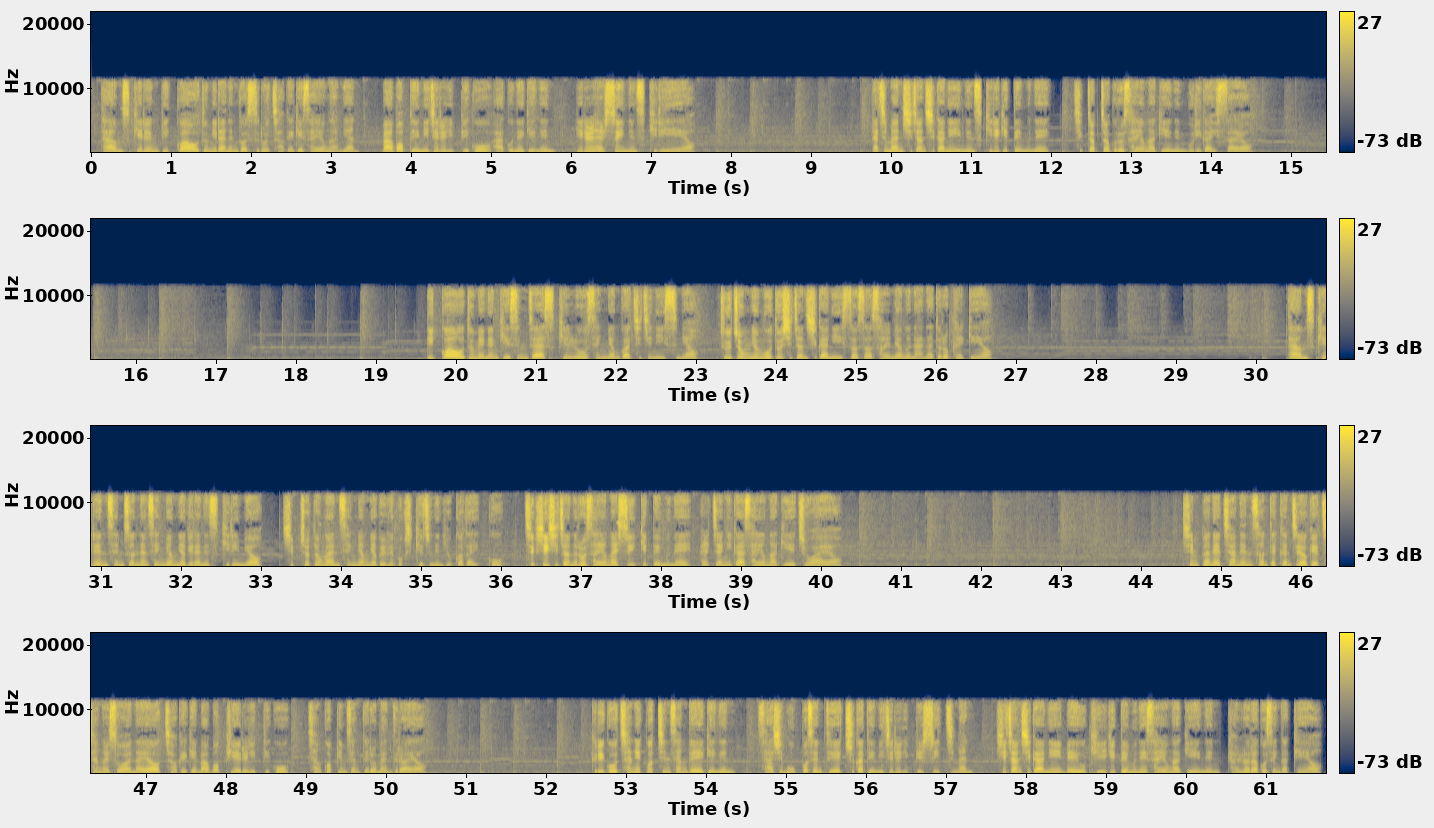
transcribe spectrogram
다음 스킬은 빛과 어둠이라는 것으로 적에게 사용하면 마법 데미지를 입히고 아군에게는 heal을 할 수 있는 스킬이에요. 하지만 시전 시간이 있는 스킬이기 때문에 직접적으로 사용하기에는 무리가 있어요. 빛과 어둠에는 계승자 스킬로 생명과 지진이 있으며 두 종류 모두 시전 시간이 있어서 설명은 안 하도록 할게요. 다음 스킬은 샘솟는 생명력이라는 스킬이며 10초 동안 생명력을 회복시켜주는 효과가 있고 즉시 시전으로 사용할 수 있기 때문에 활쟁이가 사용하기에 좋아요. 심판의 창은 선택한 지역의 창을 소환하여 적에게 마법 피해를 입히고 창꽂힘 상태로 만들어요. 그리고 창에 꽂힌 상대에게는 45%의 추가 데미지를 입힐 수 있지만 시전 시간이 매우 길기 때문에 사용하기에는 별로라고 생각해요.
